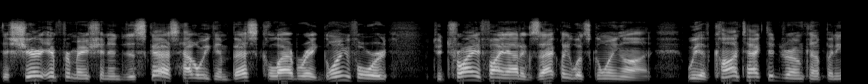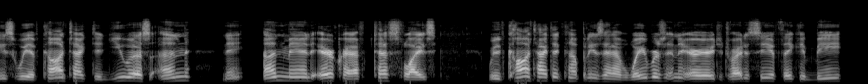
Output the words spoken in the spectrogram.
to share information, and to discuss how we can best collaborate going forward to try and find out exactly what's going on. We have contacted drone companies, we have contacted U.S. Un- unmanned aircraft test flights. We've contacted companies that have waivers in the area to try to see if they could be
